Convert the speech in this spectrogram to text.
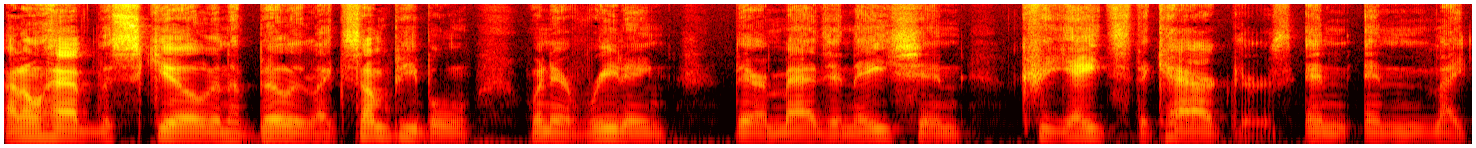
I don't have the skill and ability like some people when they're reading their imagination creates the characters and and like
